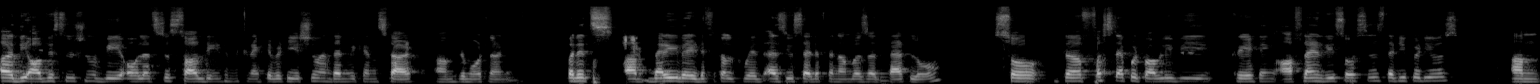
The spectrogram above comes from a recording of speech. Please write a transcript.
uh, the obvious solution would be oh, let's just solve the internet connectivity issue and then we can start um, remote learning. But it's uh, very, very difficult with, as you said, if the numbers are that low. So the first step would probably be creating offline resources that you could use, um,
